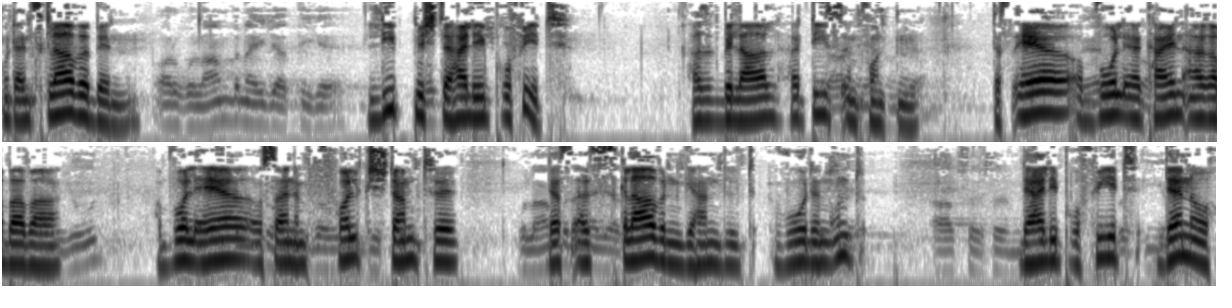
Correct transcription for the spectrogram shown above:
und ein Sklave bin, liebt mich der heilige Prophet. Hazrat Bilal hat dies empfunden, dass er, obwohl er kein Araber war, obwohl er aus einem Volk stammte, das als Sklaven gehandelt wurden und der heilige Prophet dennoch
